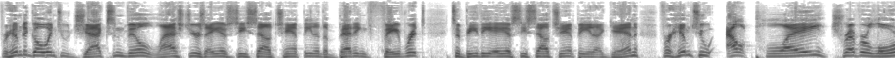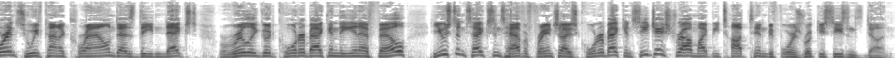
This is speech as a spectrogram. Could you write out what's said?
for him to go into Jacksonville, last year's AFC South champion and the betting favorite to be the AFC South champion again, for him to outplay Trevor Lawrence, who we've kind of crowned as the next really good quarterback in the NFL, Houston Texans have a franchise quarterback, and CJ Stroud might be top 10 before his rookie season's done.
